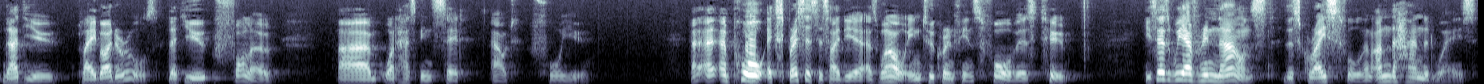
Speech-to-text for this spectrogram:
that you play by the rules, that you follow um, what has been set out for you. And, and Paul expresses this idea as well in 2 Corinthians 4, verse 2. He says, We have renounced disgraceful and underhanded ways.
